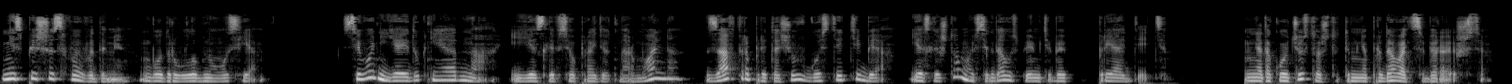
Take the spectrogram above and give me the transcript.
«Не спеши с выводами», — бодро улыбнулась я. «Сегодня я иду к ней одна, и если все пройдет нормально, завтра притащу в гости тебя. Если что, мы всегда успеем тебя приодеть». У меня такое чувство, что ты меня продавать собираешься.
